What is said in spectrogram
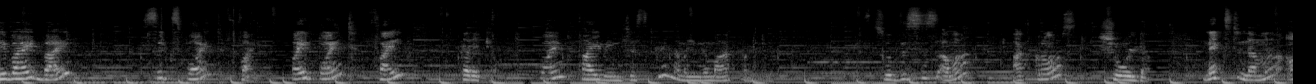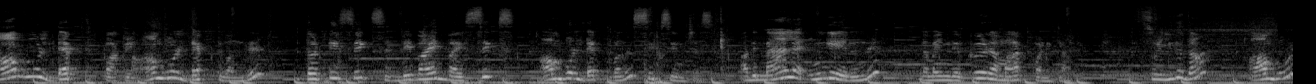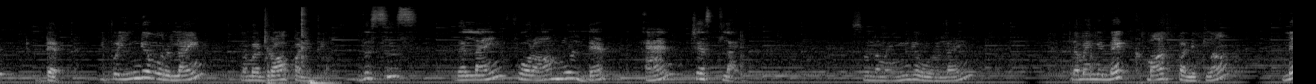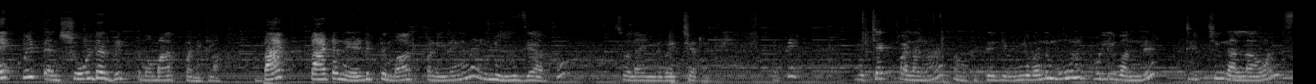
divide by six point five five point five கிடைக்கும். பாயிண்ட் ஃபைவ் இன்ச்சஸ்க்கு நம்ம இங்கே மார்க் பண்ணிக்கலாம். So this is our across shoulder next நம்ம ஆம் ஹோல் டெப்த் பார்க்கலாம். ஆம் ஹோல் டெப்த் வந்து thirty six divide by six arm depth வந்து six inches அது மேலே இங்கே இருந்து நம்ம இங்கே கீழே மார்க் பண்ணிக்கலாம். ஸோ இதுதான் ஆம்பூல் டெப்த் இப்போ இங்கே ஒரு லைன் நம்ம ட்ரா பண்ணிக்கலாம். This is the line for ஆம்பூல் depth and chest line so நம்ம இங்கே ஒரு லைன் நம்ம இங்கே நெக் மார்க் பண்ணிக்கலாம். Neck width and shoulder width நம்ம மார்க் பண்ணிக்கலாம். பேக் பேட்டர்ன் எடுத்து மார்க் பண்ணியிருந்தீங்கன்னா இன்னும் ஈஸியாக இருக்கும். ஸோ நான் இங்கே வச்சிடுறேன். ஓகே இங்கே செக் பண்ணனா நமக்கு தெரியும். இங்கே வந்து மூணு புள்ளி வந்து ஸ்டிச்சிங் அலவன்ஸ்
